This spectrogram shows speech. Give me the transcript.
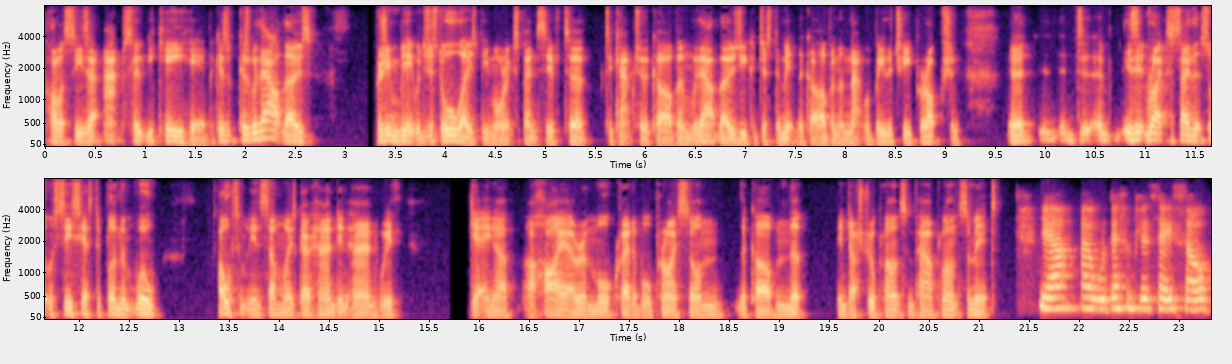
policies are absolutely key here? Because because without those, presumably it would just always be more expensive to to capture the carbon. Without those, you could just emit the carbon, and that would be the cheaper option. Uh, is it right to say that sort of CCS deployment will ultimately, in some ways, go hand in hand with getting a, a higher and more credible price on the carbon that industrial plants and power plants emit. Yeah, I would definitely say so.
